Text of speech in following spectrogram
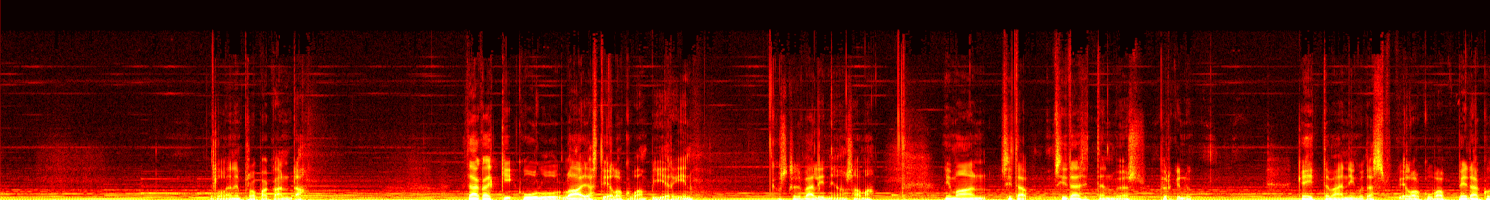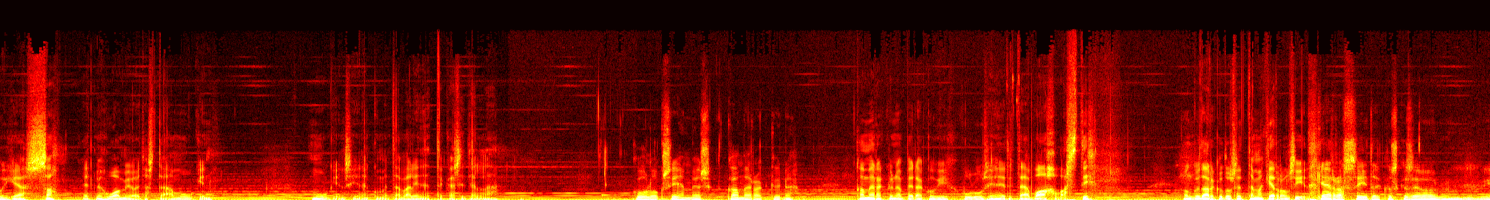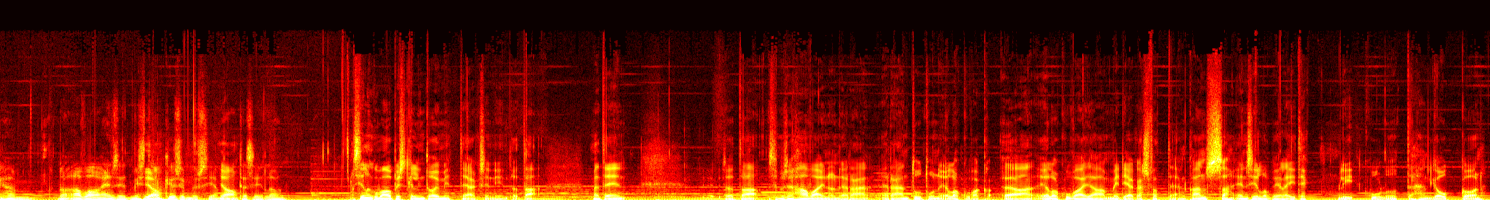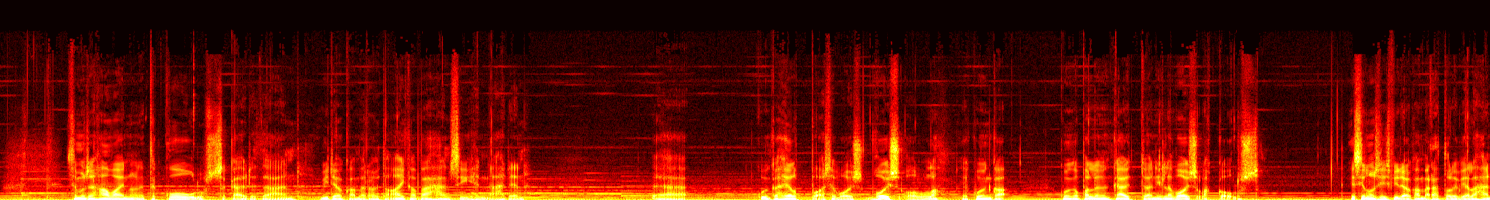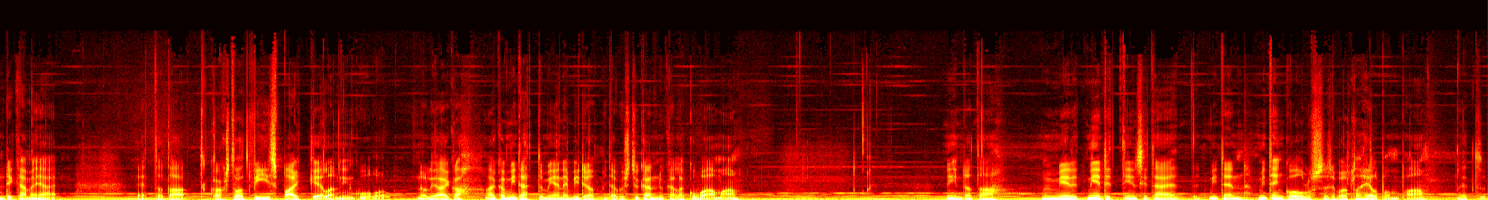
erilainen propaganda. Tämä kaikki kuuluu laajasti elokuvan piiriin, koska se väline on sama. Niin mä oon sitä, sitä sitten myös pyrkinyt kehittämään niin kuin tässä elokuvapedagogiassa, että me huomioitaisiin tämä muukin, muukin siinä, kun me tätä välinettä käsitellään. Kuuluuko siihen myös kamerakynä? Kamerakynäpedagogiikka kuuluu siihen erittäin vahvasti. Onko tarkoitus, että mä kerron siitä? Kerro siitä, koska se on ihan, no avaa ensin, että mistä Joo. on kysymys ja Joo. mitä siellä on. Silloin kun mä opiskelin toimittajaksi, niin tota, mä tein tota, semmoisen havainnon erään, erään tutun elokuva, ää, elokuva- ja mediakasvattajan kanssa. En silloin vielä itse kuulunut tähän joukkoon. Semmoisen havainnon, että koulussa käytetään videokameroita aika vähän siihen nähden, ää, kuinka helppoa se voisi vois olla ja kuinka, kuinka paljon käyttöä niillä voisi olla koulussa. Ja silloin siis videokamerat oli vielä handicameja, että tota, 2005 paikkeilla niin kuin, ne oli aika, aika mitättömiä ne videot, mitä pystyi kännykällä kuvaamaan. Niin tota, me mietit, mietittiin sitä, että, että miten, miten koulussa se voisi olla helpompaa. Et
